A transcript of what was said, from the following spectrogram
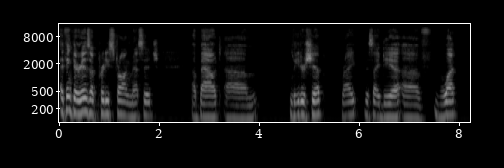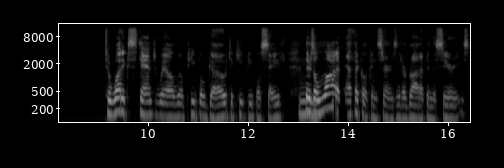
I think there is a pretty strong message about um, leadership right? This idea of what to what extent will will people go to keep people safe? Mm. there's a mm. lot of ethical concerns that are brought up in the series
